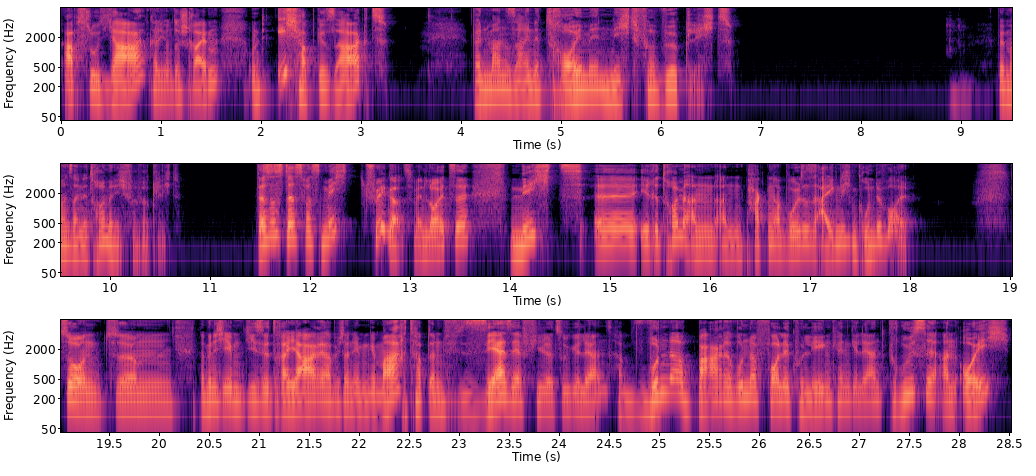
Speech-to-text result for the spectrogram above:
Absolut ja, kann ich unterschreiben. Und ich habe gesagt, wenn man seine Träume nicht verwirklicht. Wenn man seine Träume nicht verwirklicht. Das ist das, was mich triggert, wenn Leute nicht äh, ihre Träume an, anpacken, obwohl sie es eigentlich im Grunde wollen. So, und ähm, da bin ich eben diese drei Jahre habe ich dann eben gemacht, habe dann sehr, sehr viel dazu gelernt, habe wunderbare, wundervolle Kollegen kennengelernt. Grüße an euch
